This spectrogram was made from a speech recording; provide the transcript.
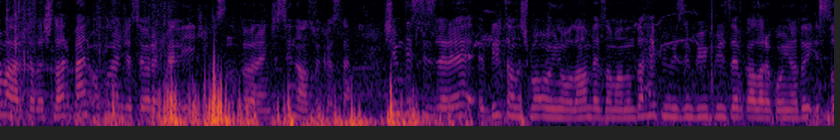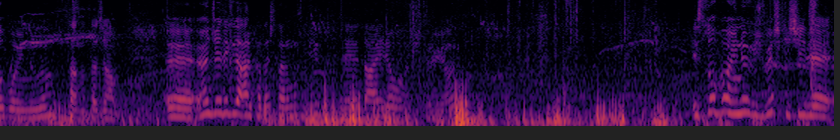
Merhaba arkadaşlar, ben okul öncesi öğretmenliği 2. sınıf öğrencisi Nazlı Kösem. Şimdi sizlere bir tanışma oyunu olan ve zamanında hepimizin büyük bir zevk alarak oynadığı istop oyununu tanıtacağım. Ee, öncelikle arkadaşlarımız bir e, daire oluşturuyor. İstop oyunu 3-5 kişiyle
